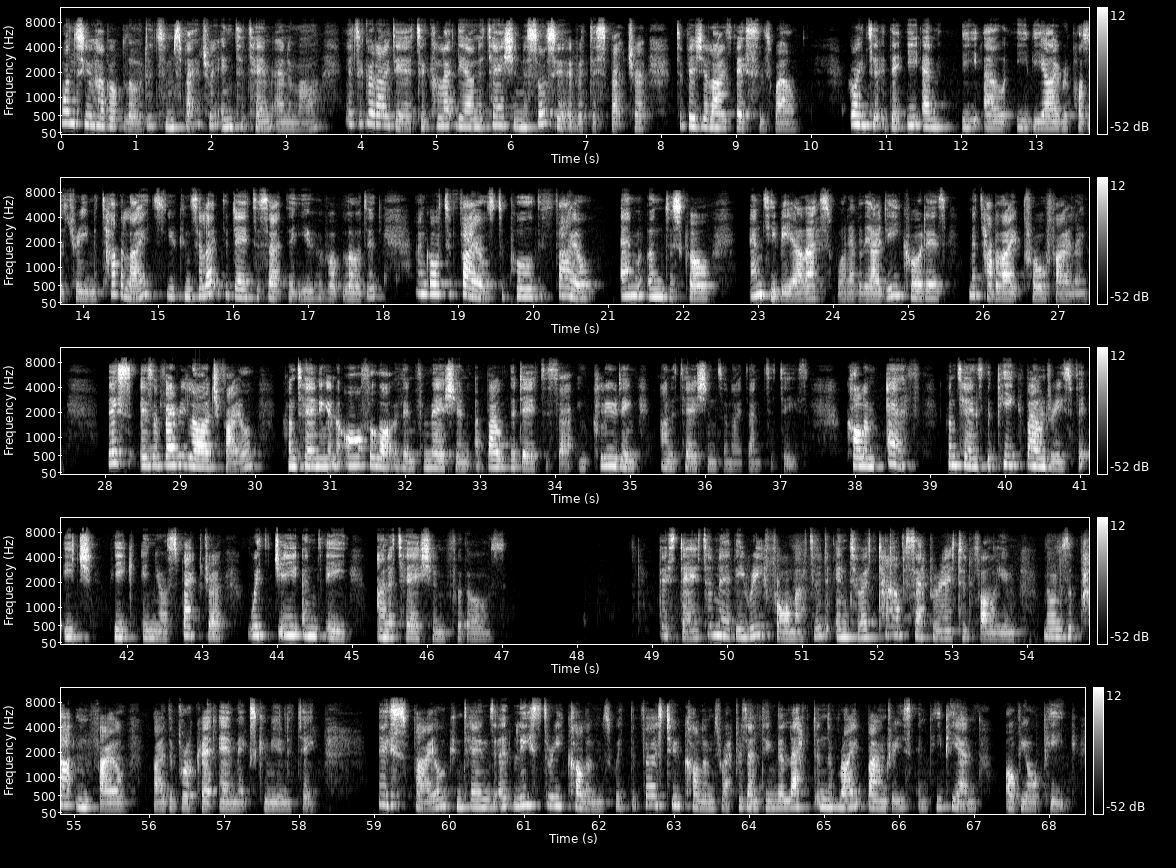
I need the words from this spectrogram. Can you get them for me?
Once you have uploaded some spectra into TAME NMR, it's a good idea to collect the annotation associated with this spectra to visualize this as well. Going to the EMBL EBI repository MetaboLights, you can select the dataset that you have uploaded and go to files to pull the file m underscore mtbls, whatever the ID code is, metabolite profiling. This is a very large file containing an awful lot of information about the dataset, including annotations and identities. Column F contains the peak boundaries for each peak in your spectra with G and E annotation for those. This data may be reformatted into a tab-separated value known as a pattern file by the Bruker AMIX community. This file contains at least three columns, with the first two columns representing the left and the right boundaries in ppm of your peak,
